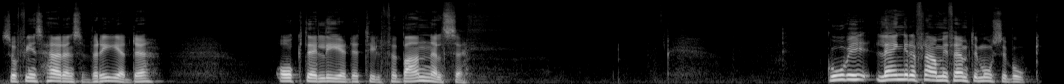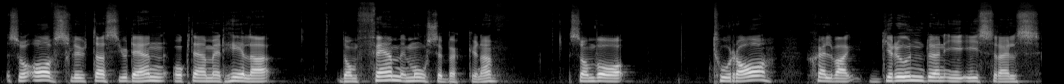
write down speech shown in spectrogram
så finns Herrens vrede och det leder till förbannelse. Går vi längre fram i femte Mosebok så avslutas ju den och därmed hela de fem Moseböckerna som var Torah, själva grunden i Israels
